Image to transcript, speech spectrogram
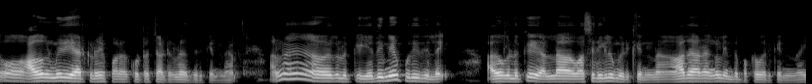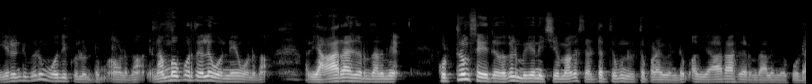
ஸோ அவங்க மீது ஏற்கனவே பல குற்றச்சாட்டுகள் இருந்திருக்கின்றன. ஆனால் அவர்களுக்கு எதுவுமே புதிதில்லை அவர்களுக்கு எல்லா வசதிகளும் இருக்கின்றன ஆதாரங்கள் இந்த பக்கம் இருக்கின்றன. இரண்டு பேரும் மோதிக்கொள்ளட்டும் அவ்வளோதான் நம்ம பொறுத்தவரை ஒன்றே ஒன்று தான் அது யாராக இருந்தாலுமே குற்றம் செய்தவர்கள் மிக நிச்சயமாக சட்டத்தையும் நிறுத்தப்பட வேண்டும். அது யாராக இருந்தாலுமே கூட.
